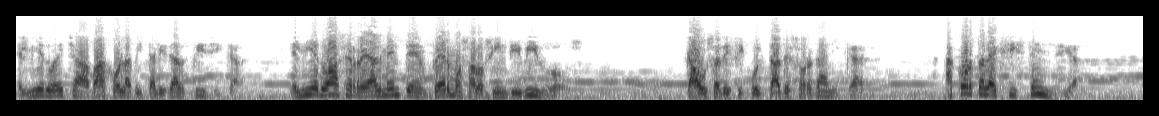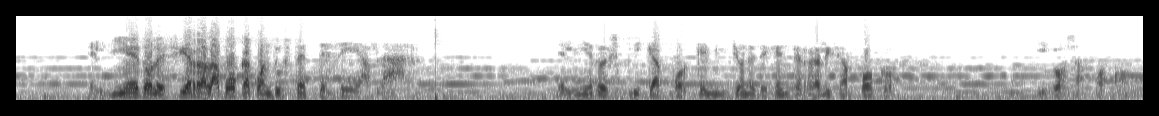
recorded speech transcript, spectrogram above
El miedo echa abajo la vitalidad física. El miedo hace realmente enfermos a los individuos. Causa dificultades orgánicas acorta la existencia. El miedo le cierra la boca cuando usted desea hablar. El miedo explica por qué millones de gente realizan poco y gozan poco.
